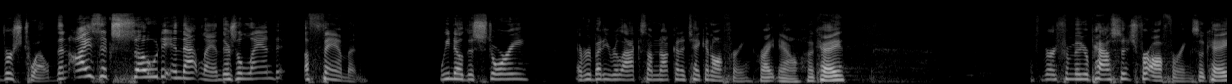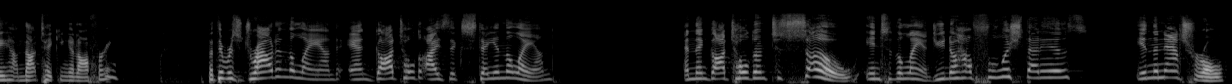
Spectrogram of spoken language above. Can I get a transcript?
verse 12, then Isaac sowed in that land. There's a land of famine. We know this story. Everybody relax. I'm not going to take an offering right now, okay? It's a very familiar passage for offerings, okay? I'm not taking an offering. But there was drought in the land, and God told Isaac, Stay in the land. And then God told him to sow into the land. Do you know how foolish that is in the natural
